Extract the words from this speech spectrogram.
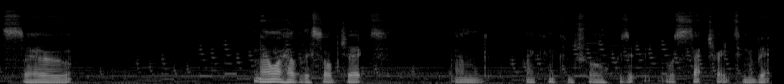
So now I have this object and I can control because it was saturating a bit.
